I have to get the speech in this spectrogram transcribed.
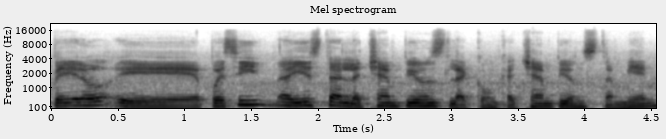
Pero, eh, pues sí, ahí está la Champions, la Conca Champions también,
